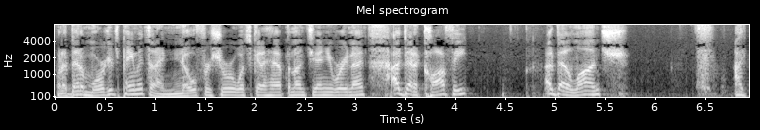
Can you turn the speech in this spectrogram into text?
Would I bet a mortgage payment that I know for sure what's going to happen on January 9th? I'd bet a coffee. I'd bet a lunch. I'd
